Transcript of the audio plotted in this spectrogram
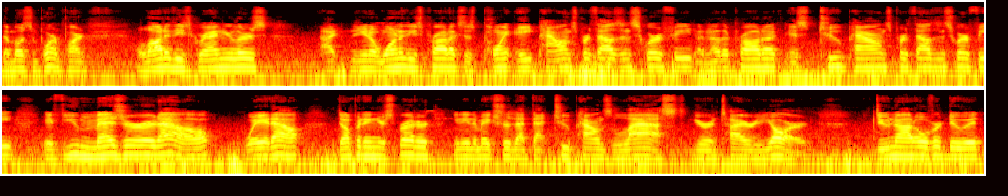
The most important part, a lot of these granulars, I, you know, one of these products is 0.8 pounds per thousand square feet. Another product is two pounds per thousand square feet. If you measure it out, weigh it out, dump it in your spreader, you need to make sure that that two pounds lasts your entire yard. Do not overdo it.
